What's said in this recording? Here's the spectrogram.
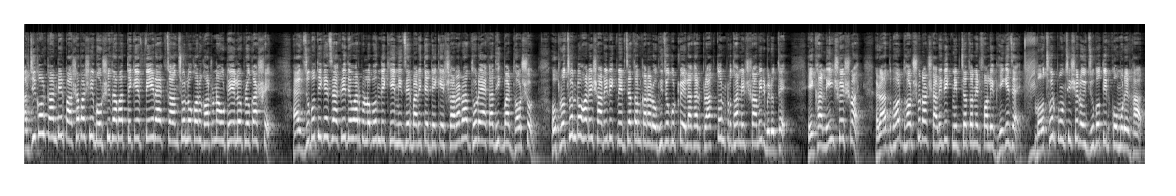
আরজিকর কাণ্ডের পাশাপাশি মুর্শিদাবাদ থেকে ফের এক চাঞ্চল্যকর ঘটনা উঠে এলো প্রকাশ্যে। এক যুবতীকে চাকরি দেওয়ার প্রলোভন দেখিয়ে নিজের বাড়িতে ডেকে সারা রাত ধরে একাধিকবার ধর্ষণ ও প্রচণ্ড হারে শারীরিক নির্যাতন করার অভিযোগ উঠল এলাকার প্রাক্তন প্রধানের স্বামীর বিরুদ্ধে। এখানেই শেষ নয়, রাতভর ধর্ষণ আর শারীরিক নির্যাতনের ফলে ভেঙে যায় বছর পঁচিশের ওই যুবতীর কোমরের হাড়।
